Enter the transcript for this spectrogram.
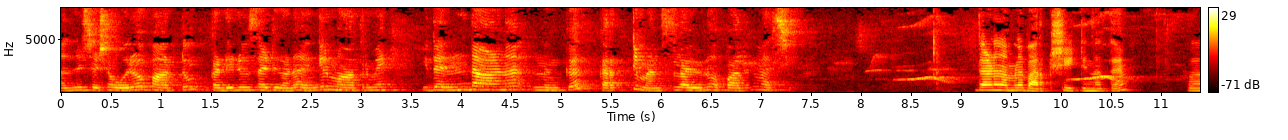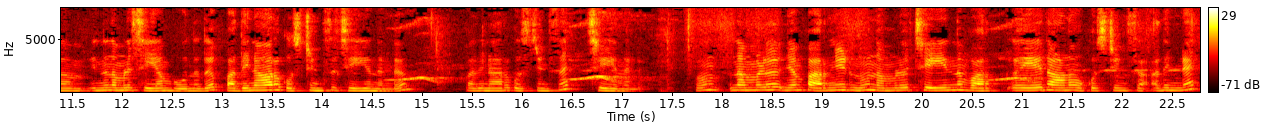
അതിനുശേഷം ഓരോ പാർട്ടും കണ്ടിന്യൂസ് ആയിട്ട് കാണുക. എങ്കിൽ മാത്രമേ ഇതെന്താണ് നിങ്ങൾക്ക് കറക്റ്റ് മനസ്സിലായുള്ളൂ. അപ്പോൾ അതിന് വാശി ഇതാണ് നമ്മളെ വർക്ക്ഷീറ്റ് ഇന്നത്തെ. ഇന്ന് നമ്മൾ ചെയ്യാൻ പോകുന്നത് പതിനാറ് ക്വസ്റ്റ്യൻസ് ചെയ്യുന്നുണ്ട്. പതിനാറ് ക്വസ്റ്റ്യൻസ് ചെയ്യുന്നുണ്ട്. അപ്പം നമ്മൾ ഞാൻ പറഞ്ഞിരുന്നു നമ്മൾ ചെയ്യുന്ന വർക്ക് ഏതാണോ ക്വസ്റ്റ്യൻസ് അതിന്റെ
